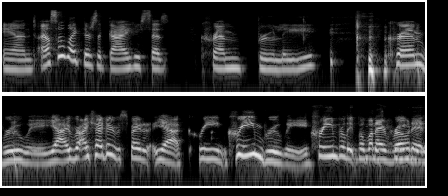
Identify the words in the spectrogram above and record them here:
and i also like there's a guy who says creme brulee creme brulee. Yeah, I, I tried to spread it. Yeah, cream cream brulee. cream brulee but when i wrote creme it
